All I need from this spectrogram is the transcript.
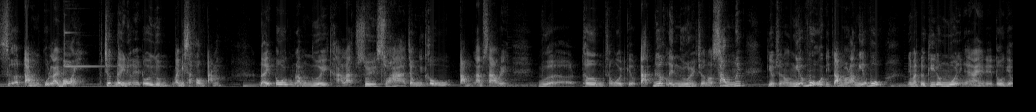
sữa tắm của Lifebuoy. Trước đấy nữa thì tôi dùng bánh xà phòng tắm. Đấy tôi cũng là một người khá là xuề xòa trong cái khâu tắm làm sao để vừa thơm xong rồi kiểu tát nước lên người cho nó xong ấy kiểu cho nó nghĩa vụ ấy, đi tắm nó là nghĩa vụ. Nhưng mà từ khi tôi mua những cái này thì tôi kiểu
